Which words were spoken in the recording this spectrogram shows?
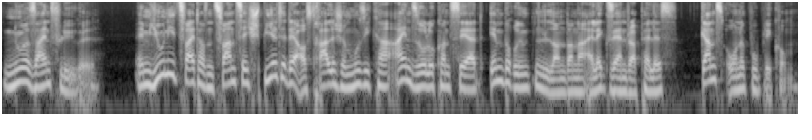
nur sein Flügel. Im Juni 2020 spielte der australische Musiker ein Solokonzert im berühmten Londoner Alexandra Palace ganz ohne Publikum.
